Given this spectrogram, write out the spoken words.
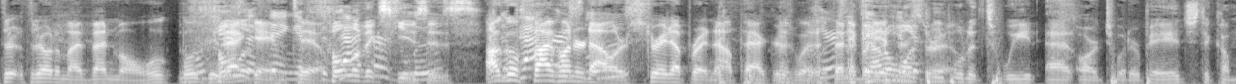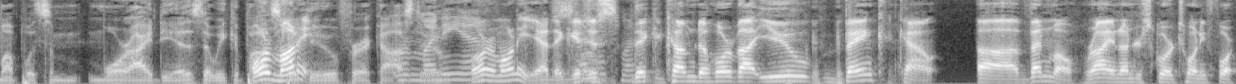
th- throw to my Venmo, we'll, we'll do Full that of- game thing, too. Full of excuses. lose- I'll go five hundred dollars straight up right now. Packers win. If the I anybody kind of want if this room. people to tweet at our Twitter page to come up with some more ideas that we could Or possibly money. do for a Or costume. money. Yeah. Or money, yeah. They could Send just they could come to Horvat U bank account, uh, Venmo Ryan underscore twenty four,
